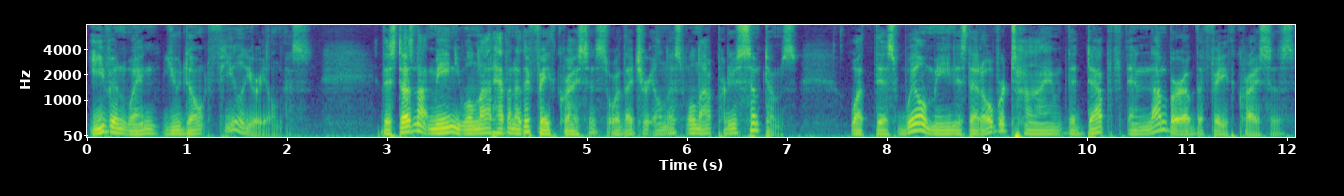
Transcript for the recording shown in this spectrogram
even when you don't feel your illness. This does not mean you will not have another faith crisis or that your illness will not produce symptoms. What this will mean is that over time, the depth and number of the faith crisis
